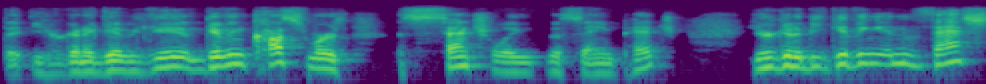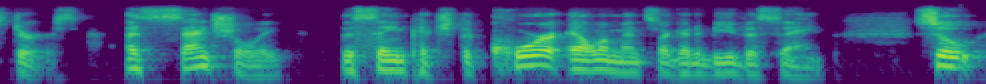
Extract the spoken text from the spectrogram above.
That you're going to give, give giving customers essentially the same pitch. You're going to be giving investors essentially the same pitch. The core elements are going to be the same. So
